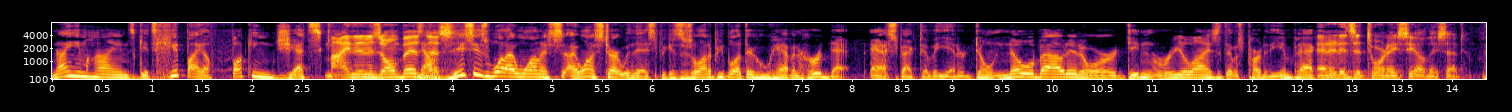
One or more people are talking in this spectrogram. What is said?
Nyheim Hines gets hit by a fucking jet ski. Minding his own business. Now this is what I want to. I want to start with this because there's a lot of people out there who haven't heard that aspect of it yet, or don't know about it, or didn't realize that that was part of the impact. and it is a torn ACL. They said.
